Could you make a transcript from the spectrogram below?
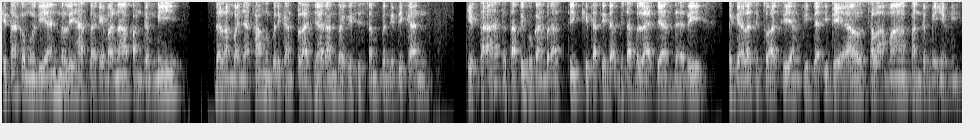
Kita kemudian melihat bagaimana pandemi dalam banyak hal memberikan pelajaran bagi sistem pendidikan kita, tetapi bukan berarti kita tidak bisa belajar dari segala situasi yang tidak ideal selama pandemi ini.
